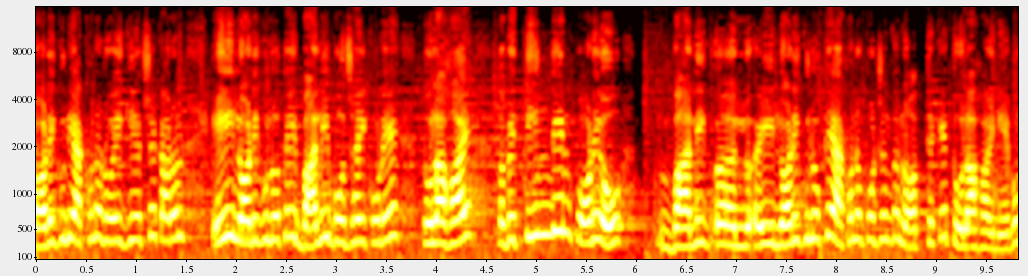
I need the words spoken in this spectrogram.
লরিগুলি এখনও রয়ে গিয়েছে কারণ এই লরিগুলোতেই বালি বোঝাই করে তোলা হয়। তবে তিন দিন পরেও বালি এই লরিগুলোকে এখনও পর্যন্ত নদ থেকে তোলা হয়নি এবং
